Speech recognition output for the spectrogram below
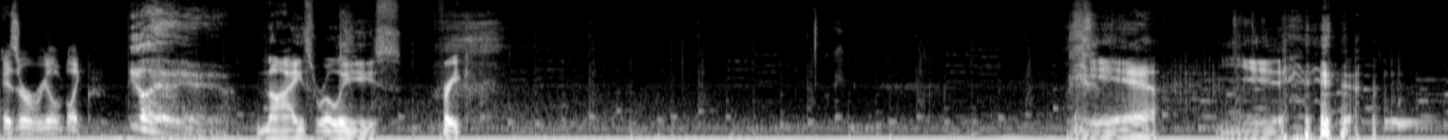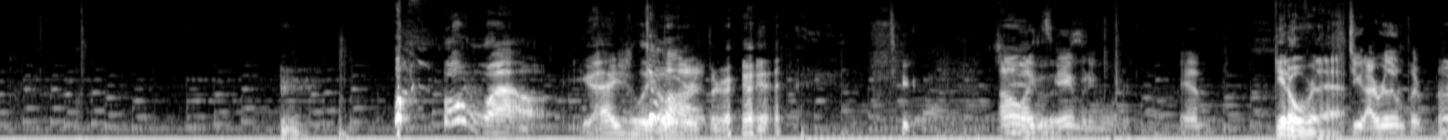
Is there a real like? Yeah, yeah, yeah. Nice release. Freak. Yeah. Yeah. oh wow. You actually Come on. overthrew it. Dude, I don't like this game anymore. Man, Get over that. dude, I really want to play.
